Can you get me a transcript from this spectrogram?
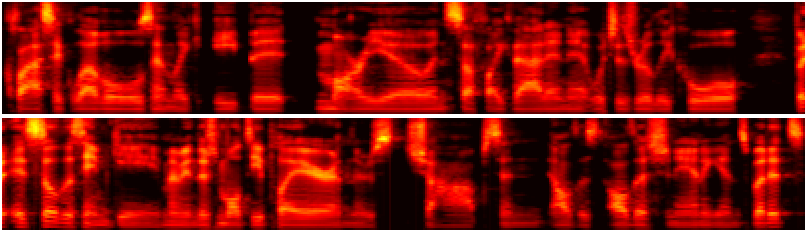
classic levels and like 8 bit Mario and stuff like that in it, which is really cool but it's still the same game. I mean, there's multiplayer and there's shops and all this all the shenanigans, but it's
